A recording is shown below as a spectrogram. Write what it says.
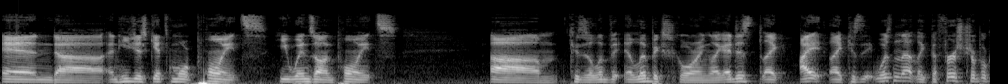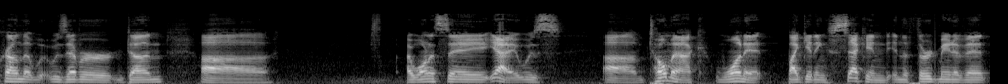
and uh, and he just gets more points. He wins on points um because Olympic Olympic scoring like I just like I like because it wasn't that like the first triple crown that w- was ever done uh I want to say, yeah, it was um, Tomac won it by getting second in the third main event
